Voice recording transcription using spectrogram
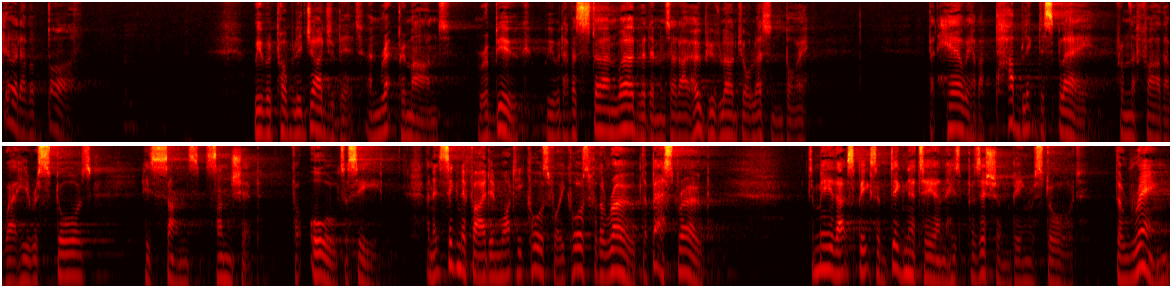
go and have a bath. We would probably judge a bit and reprimand, rebuke. We would have a stern word with him and said, I hope you've learned your lesson, boy. But here we have a public display from the Father where he restores his son's sonship for all to see. And it's signified in what he calls for. He calls for the robe, the best robe. To me, that speaks of dignity and his position being restored. The ring,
